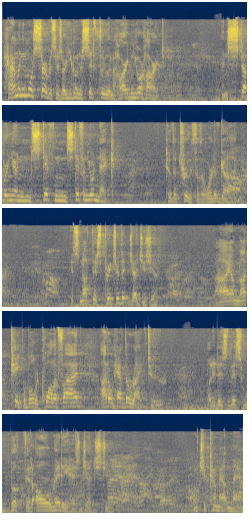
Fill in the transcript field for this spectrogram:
How many more services are you going to sit through and harden your heart and stubborn your and stiffen, stiffen your neck to the truth of the Word of God? It's not this preacher that judges you. I am not capable or qualified. I don't have the right to. But it is this book that already has judged you. Won't you come out now?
